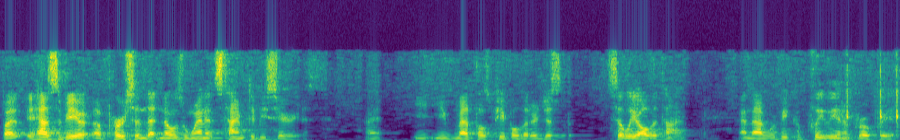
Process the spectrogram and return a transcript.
But it has to be a, a person that knows when it's time to be serious. You, you've met those people that are just silly all the time, and that would be completely inappropriate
